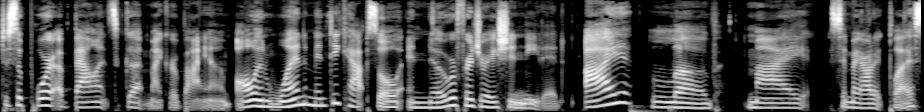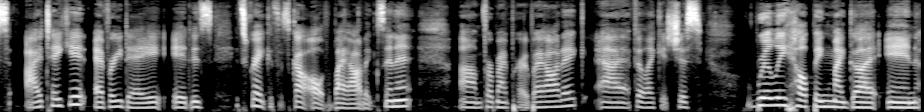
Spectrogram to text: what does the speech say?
to support a balanced gut microbiome, all in one minty capsule and no refrigeration needed. I love my Synbiotic Plus. I take it every day. It is it's great because it's got all the biotics in it um, for my probiotic. I feel like it's just really helping my gut in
